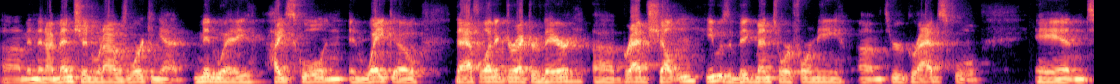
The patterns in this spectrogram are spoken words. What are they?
Um, and then I mentioned when I was working at Midway High School in, in Waco, the athletic director there, uh, Brad Shelton, he was a big mentor for me um, through grad school. And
